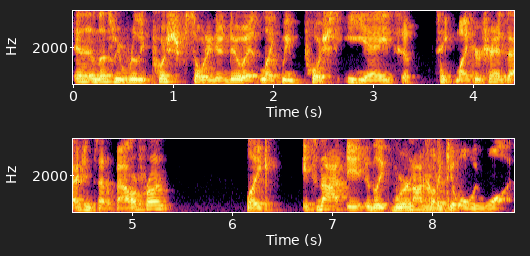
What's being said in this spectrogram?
unless we really push Sony to do it, like we pushed EA to take microtransactions out of Battlefront, like it's not it, like we're not going to get what we want,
